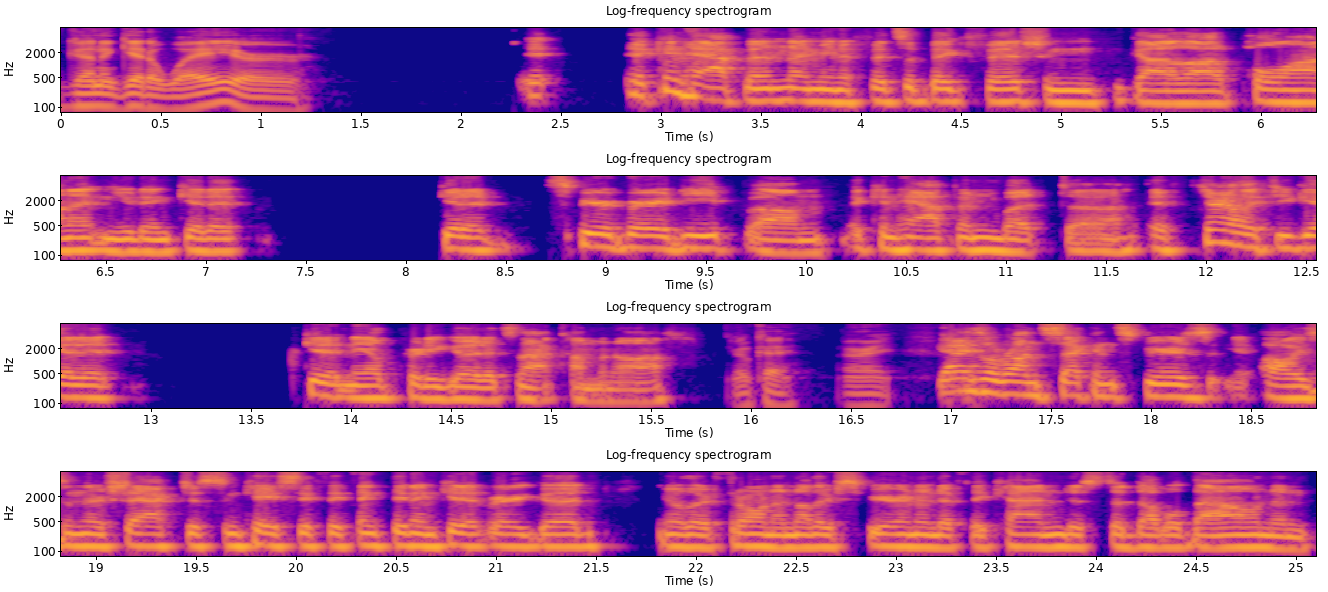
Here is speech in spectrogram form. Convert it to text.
gonna get away or? It it can happen. I mean, if it's a big fish and got a lot of pull on it, and you didn't get it get it speared very deep, um, it can happen. But uh, if generally if you get it get it nailed pretty good, it's not coming off. Okay. All right. Guys will run second spears always in their shack just in case if they think they didn't get it very good. You know, they're throwing another spear in it if they can just to double down. And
